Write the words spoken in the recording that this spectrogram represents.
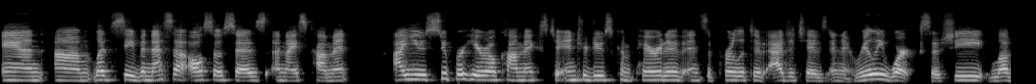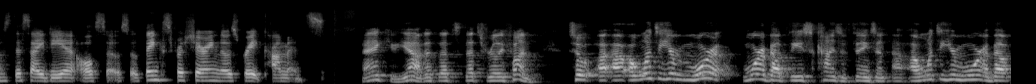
And um, let's see, Vanessa also says a nice comment. I use superhero comics to introduce comparative and superlative adjectives, and it really works. So she loves this idea also. So thanks for sharing those great comments. Thank you. Yeah, that, that's that's really fun. So I, I, want to hear more more about these kinds of things, and I want to hear more about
